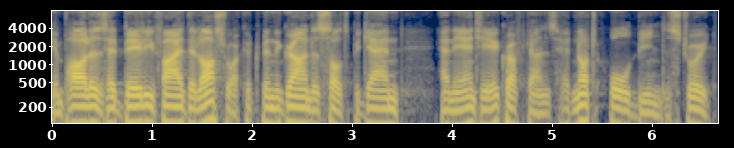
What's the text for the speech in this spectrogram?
The Impalas had barely fired their last rocket when the ground assault began, and the anti aircraft guns had not all been destroyed.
